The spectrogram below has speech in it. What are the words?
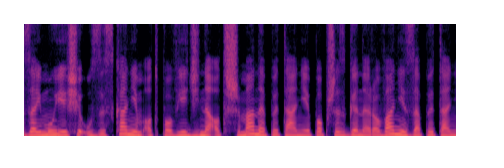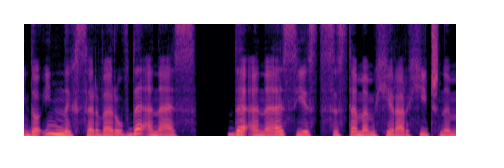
zajmuje się uzyskaniem odpowiedzi na otrzymane pytanie poprzez generowanie zapytań do innych serwerów DNS. DNS jest systemem hierarchicznym,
